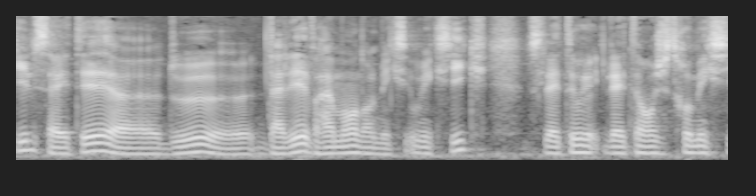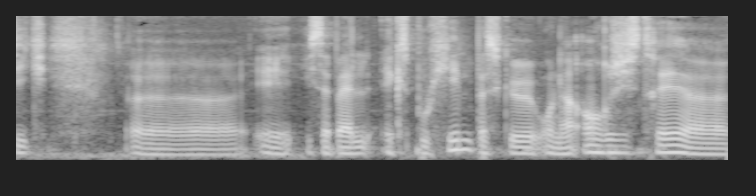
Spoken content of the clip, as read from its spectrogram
Hill, ça a été de d'aller vraiment dans le Mex- au Mexique, il a été enregistré au Mexique. Euh, et il s'appelle Expo Hill parce que on a enregistré euh,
